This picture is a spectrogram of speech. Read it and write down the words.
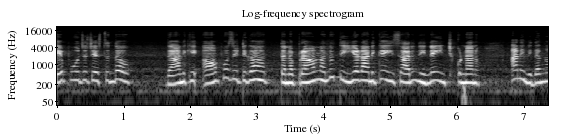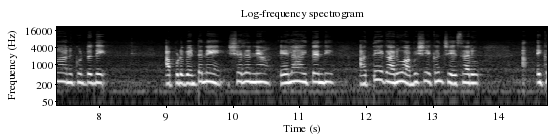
ఏ పూజ చేస్తుందో దానికి ఆపోజిట్గా తన ప్రాణాలు తీయడానికే ఈసారి నిర్ణయించుకున్నాను అని విధంగా అనుకుంటుంది. అప్పుడు వెంటనే శరణ్య ఎలా అయితుంది? అత్తయ్య గారు అభిషేకం చేశారు. ఇక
